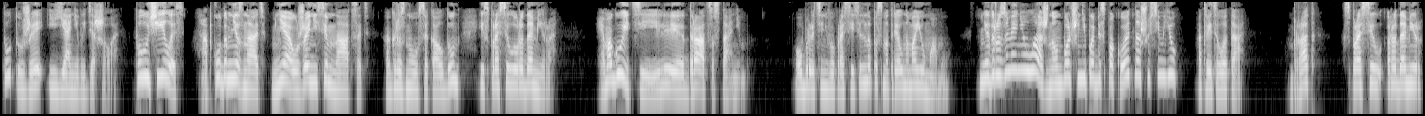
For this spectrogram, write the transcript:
Тут уже и я не выдержала. «Получилось!» «Откуда мне знать? Мне уже не семнадцать», — огрызнулся колдун и спросил у Радомира. «Я могу идти или драться станем?» Оборотень вопросительно посмотрел на мою маму. «Недоразумение улажено, он больше не побеспокоит нашу семью», — ответила та. «Брат?» — спросил Радомир.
